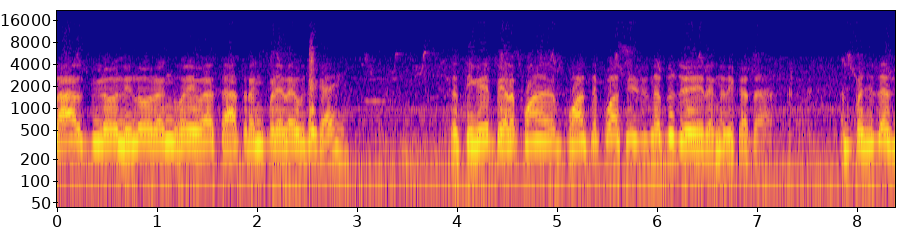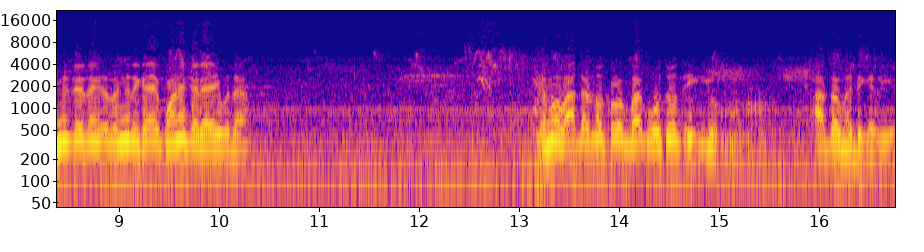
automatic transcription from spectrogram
લાલ પીળો લીલો રંગ હોય એવા સાત રંગ પડેલા એવું દેખાય? તો તે પેલા પાંચ ને પાંચ મિનિટ નતું જોયું એ રંગ દેખાતા. અને પછી દસ મિનિટે રંગ રંગ દેખાય કોને કર્યા એ બધા? એમાં વાદળનો થોડોક ભાગ ઓછો થઈ ગયો. ઓટોમેટિકલી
